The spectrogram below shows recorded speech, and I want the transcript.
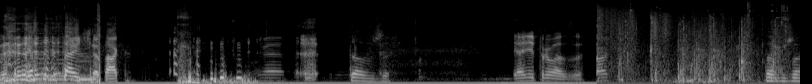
Nie w sensie, tak? Dobrze, Ja nie prowadzę. dobrze.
